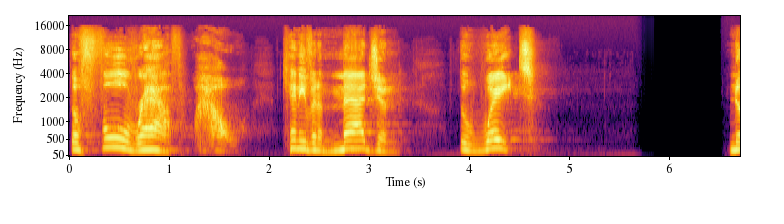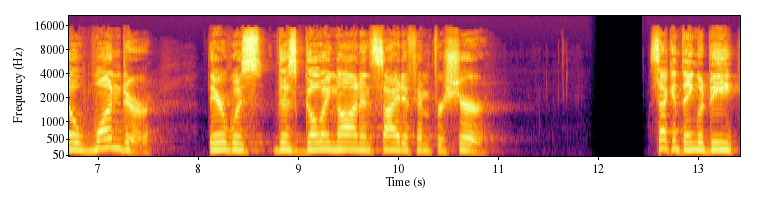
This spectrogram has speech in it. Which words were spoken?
the full wrath. Wow, can't even imagine the weight. No wonder there was this going on inside of him for sure. Second thing would be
